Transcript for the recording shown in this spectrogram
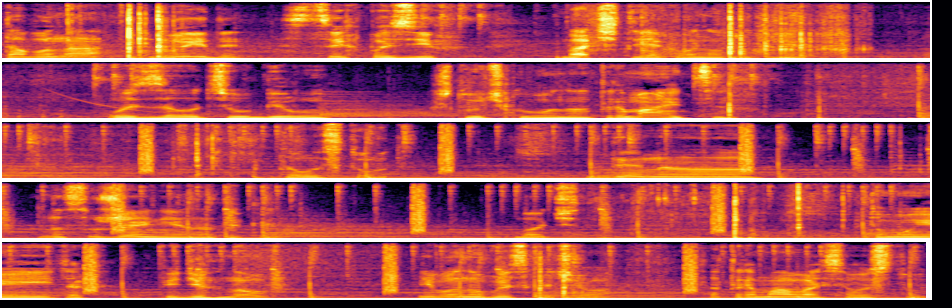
Та вона вийде з цих пазів. Бачите, як воно тут є? Ось за оцю білу штучку вона тримається. Та ось тут йде на, на суження на таке. Бачите? Тому я її так підігнув і воно вискочило. Та трималася ось тут.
